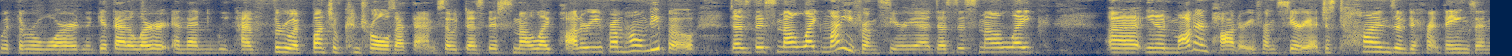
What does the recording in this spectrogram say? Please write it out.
with the reward and get that alert, and then we kind of threw a bunch of controls at them. So, does this smell like pottery from Home Depot? Does this smell like money from Syria? Does this smell like uh, you know, modern pottery from Syria, just tons of different things, and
